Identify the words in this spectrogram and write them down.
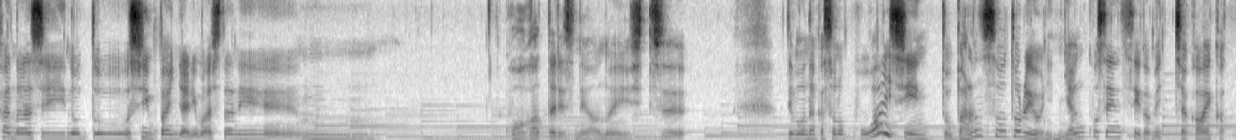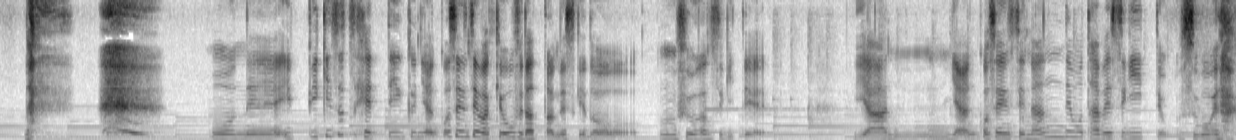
悲しいのと心配になりましたね。うん。怖かったですねあの演出。でもなんかその怖いシーンとバランスを取るようににゃんこ先生がめっちゃ可愛かった。もうね一匹ずつ減っていくにゃんこ先生は恐怖だったんですけど、うん、不安すぎて。いやにゃんこ先生何でも食べ過ぎってすごいなんか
